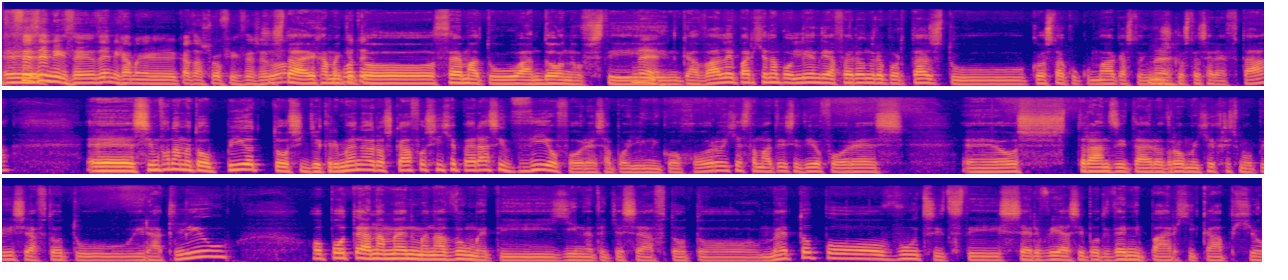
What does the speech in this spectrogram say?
Ε, Ε, χθες δεν ήρθε, δεν είχαμε καταστροφή χθες εδώ. Σωστά, είχαμε Οπότε- και το θέμα του Αντόνοφ στην Ναι. Καβάλα. Υπάρχει ένα πολύ ενδιαφέρον ρεπορτάζ του Κώστα Κουκουμάκα στο News Ναι. 24-7. Ε, σύμφωνα με το οποίο το συγκεκριμένο αεροσκάφος είχε περάσει δύο φορές από ελληνικό χώρο, είχε σταματήσει δύο φορές ε, ως transit αεροδρόμιο, είχε χρησιμοποιήσει αυτό του Ηρακλείου. Οπότε αναμένουμε να δούμε τι γίνεται και σε αυτό το μέτωπο. Ο Βούτσιτς της Σερβίας είπε ότι δεν υπάρχει κάποιο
